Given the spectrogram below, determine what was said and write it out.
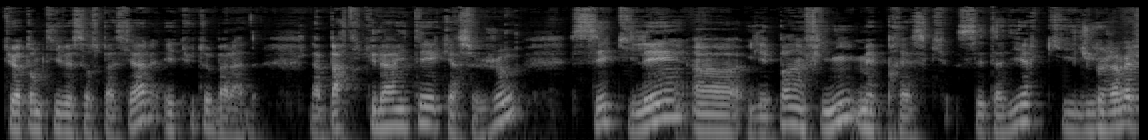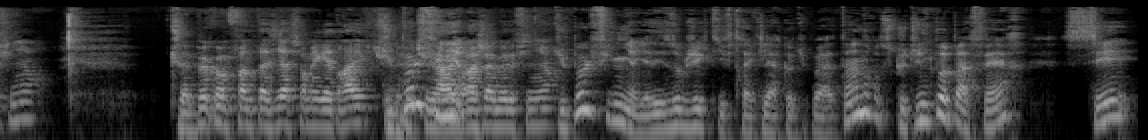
Tu as ton petit vaisseau spatial et tu te balades. La particularité qu'a ce jeu, c'est qu'il est, euh, il est pas infini, mais presque. C'est-à-dire qu'il Tu peux jamais le finir? C'est un peu comme Fantasia sur Mega Drive. Tu, Tu peux le tu n'arriveras finir. jamais à le finir. Tu peux le finir, il y a des objectifs très clairs que tu peux atteindre. Ce que tu ne peux pas faire, c'est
